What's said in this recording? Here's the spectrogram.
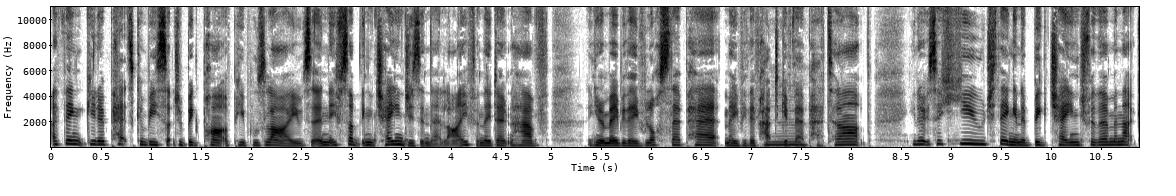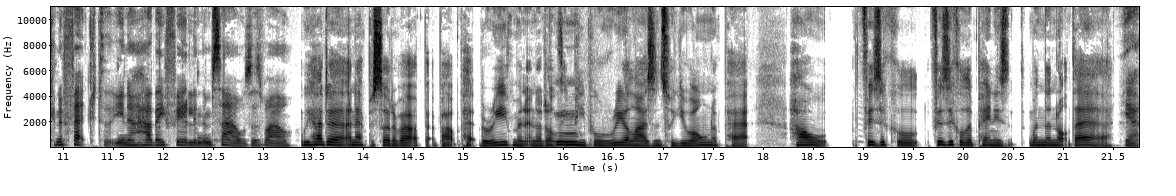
I think, you know, pets can be such a big part of people's lives. And if something changes in their life and they don't have, you know, maybe they've lost their pet, maybe they've had to give their pet up, you know, it's a huge thing and a big change for them. And that can affect, you know, how they feel in themselves as well. We had a, an episode about about pet bereavement, and I don't think people realise until you own a pet how physical physical the pain is when they're not there. Yeah.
